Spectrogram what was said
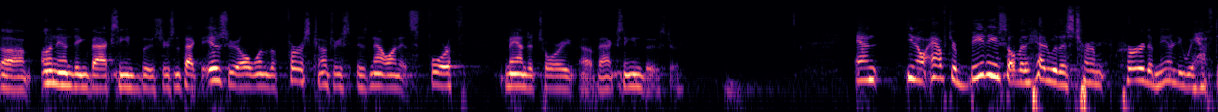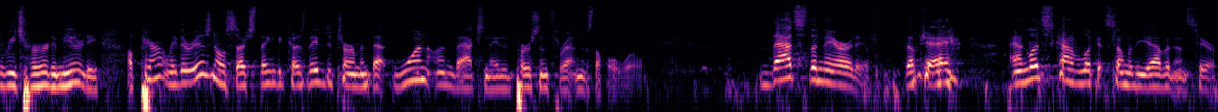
um, unending vaccine boosters. In fact, Israel, one of the first countries, is now on its fourth mandatory uh, vaccine booster. And you know, after beating us over the head with this term herd immunity, we have to reach herd immunity. Apparently, there is no such thing because they've determined that one unvaccinated person threatens the whole world. That's the narrative, okay? And let's kind of look at some of the evidence here.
